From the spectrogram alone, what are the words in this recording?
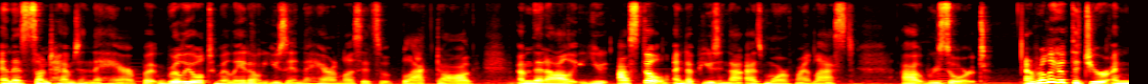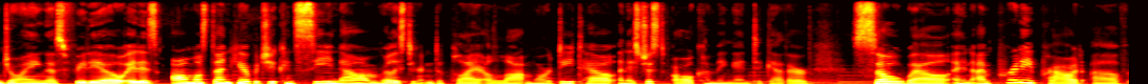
and then sometimes in the hair. But really ultimately I don't use it in the hair unless it's a black dog. And then I'll I'll still end up using that as more of my last uh, resort. I really hope that you're enjoying this video. It is almost done here, but you can see now I'm really starting to apply a lot more detail and it's just all coming in together so well. And I'm pretty proud of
